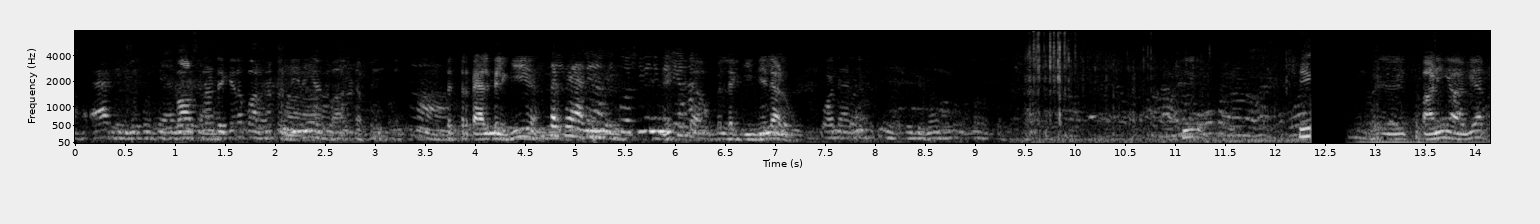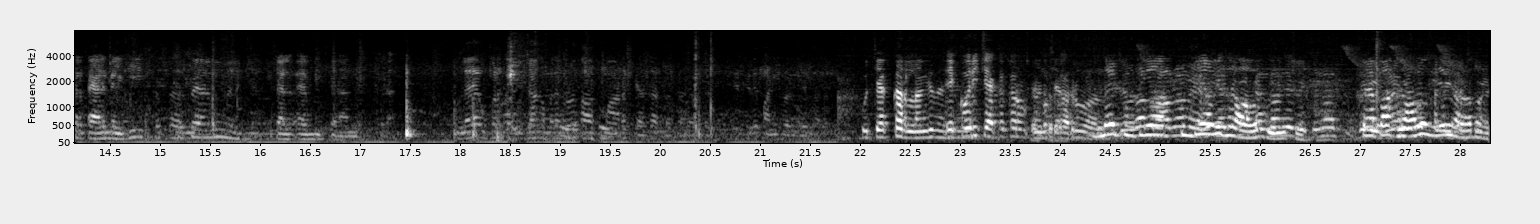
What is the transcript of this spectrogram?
ਬਾਰਸ ਨਾਲ ਡਿੱਗੇ ਨਾ ਬਾਰਸਾਂ ਟੱਲੀ ਰਹੀਆਂ ਹਾਂ। ਤੇ ਤਰਪੈਲ ਮਿਲ ਗਈ ਆ। ਤਾਂ ਕਹਿ ਰਹੇ ਨਹੀਂ ਲੱਗੀ ਜੇ ਲੈ ਲਓ। ਇਹ ਪਾਣੀ ਆ ਗਿਆ ਤਰਪੈਲ ਮਿਲ ਗਈ। ਤਰਪੈਲ ਵੀ ਮਿਲ ਗਈ। ਚਲ ਇਹ ਵੀ ਕਰਾਂਗੇ ਲੈ ਉੱਪਰ ਤੋਂ ਉੱਚਾ ਕਮਰਾ ਥੋੜਾ ਤਾਂ ਸਮਾਨ ਰੱਖਿਆ ਸਾਡਾ ਸਾਰਾ। ਇੱਥੇ ਤੇ ਪਾਣੀ ਵੜ ਗਿਆ ਸਾਰਾ। ਉਹ ਚੈੱਕ ਕਰ ਲਾਂਗੇ ਤਾਂ। ਇੱਕ ਵਾਰੀ ਚੈੱਕ ਕਰੋ। ਚੈੱਕ ਕਰਵਾ ਨਹੀਂ ਟੁੱਟੀਆਂ ਟੁੱਟੀਆਂ ਵੀ ਖਰਾਬ ਹੋ ਗਈਆਂ ਪੈਪਾਂ ਖਰਾਬ ਹੋ ਗਈਆਂ ਨਾਲਾ ਬਣ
